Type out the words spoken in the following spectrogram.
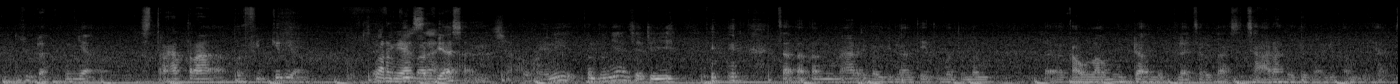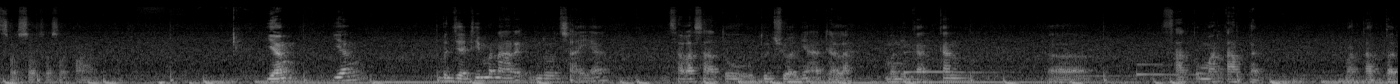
itu sudah punya strata berpikir yang luar biasa, luar biasa. Nah, ini tentunya jadi catatan menarik bagi nanti teman-teman e, kaula muda untuk belajar tentang sejarah bagaimana kita melihat sosok-sosok Pak. Yang yang menjadi menarik menurut saya. Salah satu tujuannya adalah meningkatkan e, satu martabat. Martabat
